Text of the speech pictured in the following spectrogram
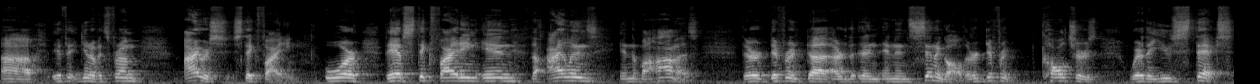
uh, if it, you know if it's from Irish stick fighting, or they have stick fighting in the islands in the Bahamas. There are different, uh, and, and in Senegal, there are different cultures where they use sticks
